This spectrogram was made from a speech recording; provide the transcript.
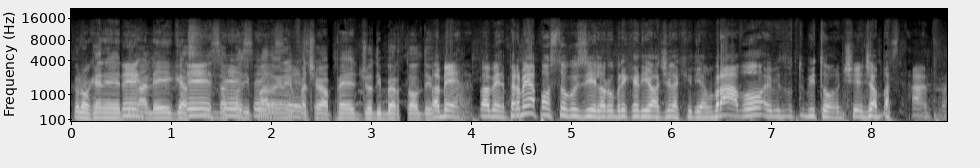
Quello che ne, sì, della Lega, sì, sindaco sì, di Padova, che ne faceva peggio di Bertoldi. Va bene, va bene. Per me è a posto così. La rubrica di oggi la chiudiamo. Bravo, hai tutto Bitonci, è già abbastanza.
